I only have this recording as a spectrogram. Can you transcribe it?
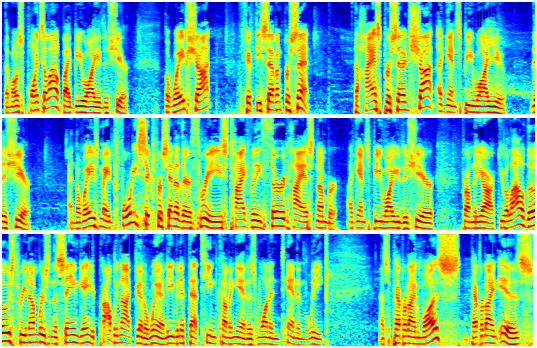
the most points allowed by BYU this year. The Waves shot 57%, the highest percentage shot against BYU this year. And the Waves made 46% of their threes, tied for the third highest number against BYU this year from the arc. You allow those three numbers in the same game, you're probably not going to win, even if that team coming in is 1 in 10 in the league. That's what Pepperdine was. Pepperdine is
